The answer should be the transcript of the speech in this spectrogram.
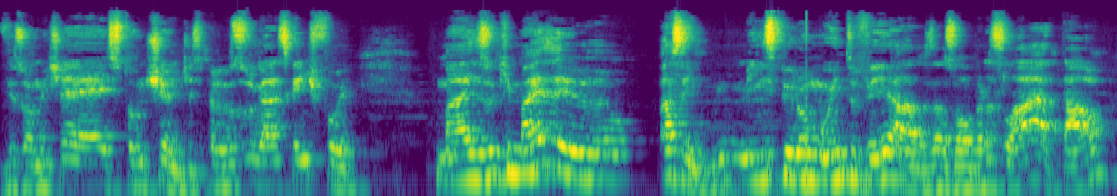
visualmente é estonteante, assim, pelo menos os lugares que a gente foi. Mas o que mais eu- assim, me inspirou muito ver as, as obras lá e tal.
